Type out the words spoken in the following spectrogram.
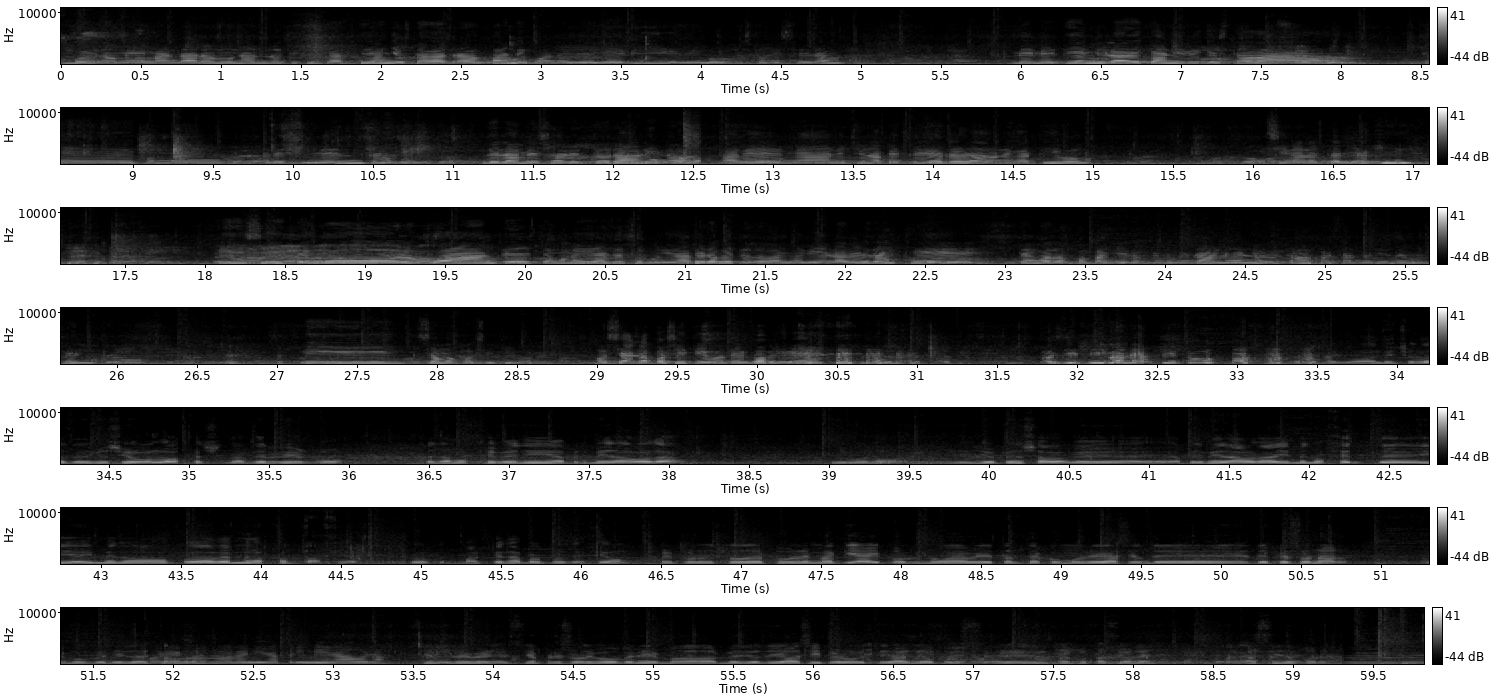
Bueno, me mandaron una notificación, yo estaba trabajando y cuando llegué vi, digo, ¿esto qué será? Me metí en Can y vi que estaba eh, como presidenta de la mesa electoral y nada. A ver, me han hecho una PCR, dado negativo, si no, no estaría aquí. Y si tengo los guantes, tengo medidas de seguridad, espero que todo vaya bien. La verdad es que tengo dos compañeros fenomenales, nos lo estamos pasando bien de momento y somos positivos. O sea, no positivos de COVID, ¿eh? positivos de actitud. Como han dicho en la televisión, las personas de riesgo tenemos que venir a primera hora y bueno, yo he pensado que a primera hora hay menos gente y hay menos, puede haber menos contagios, más que nada por protección. Por todo el problema que hay, por no haber tanta comunicación de, personal, hemos venido a esta por eso hora. hemos venido a primera hora. Siempre, siempre solemos venir más al mediodía así, pero este año, pues en estas votaciones, ha sido por eso.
